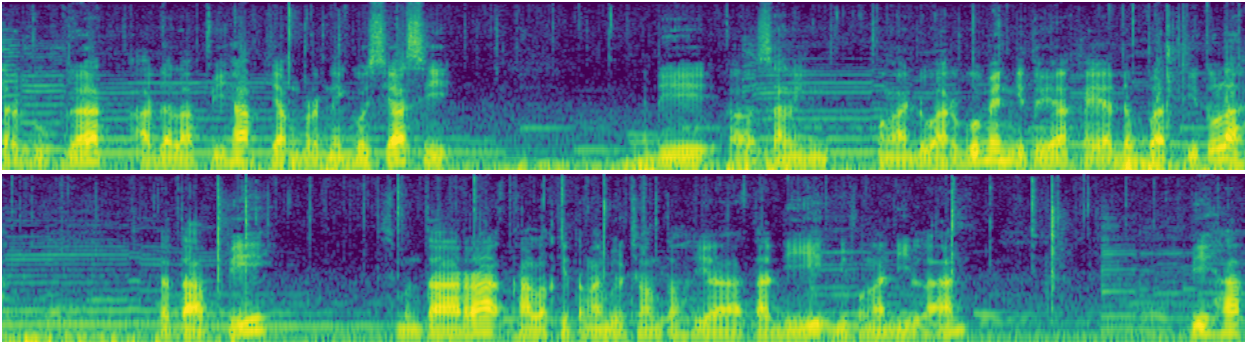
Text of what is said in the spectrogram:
tergugat adalah pihak yang bernegosiasi. Jadi uh, saling mengadu argumen gitu ya, kayak debat gitulah. Tetapi sementara kalau kita ngambil contoh ya tadi di pengadilan, pihak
